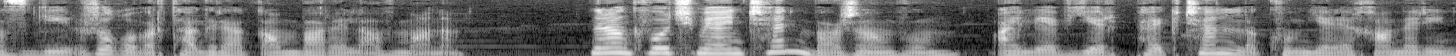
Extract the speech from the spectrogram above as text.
ազգի ժողովրդագրական բարելավմանը։ Նրանք ոչ միայն չեն բաժանվում, այլև երբեք չեն լքում երեխաներին,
